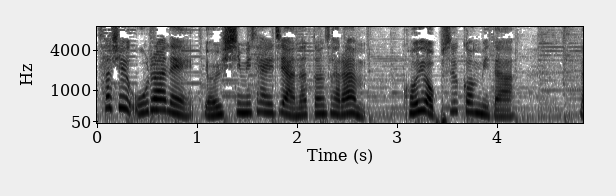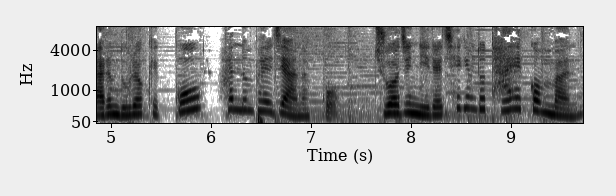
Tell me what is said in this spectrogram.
사실 올 한 해 열심히 살지 않았던 사람 거의 없을 겁니다. 나름 노력했고 한눈 팔지 않았고 주어진 일에 책임도 다 했건만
